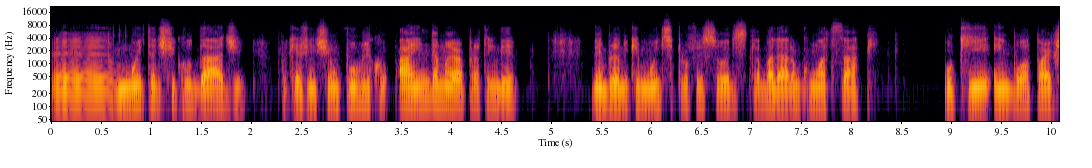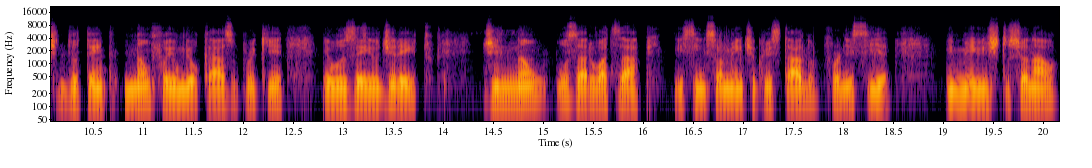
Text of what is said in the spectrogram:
é, muita dificuldade, porque a gente tinha um público ainda maior para atender. Lembrando que muitos professores trabalharam com WhatsApp, o que em boa parte do tempo não foi o meu caso, porque eu usei o direito de não usar o WhatsApp, e sim somente o que o Estado fornecia e-mail institucional,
